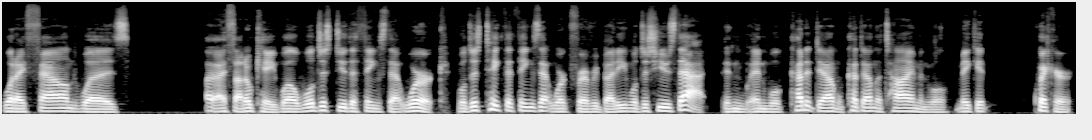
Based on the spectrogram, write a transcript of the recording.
what I found was I thought, okay, well, we'll just do the things that work. We'll just take the things that work for everybody. We'll just use that and, and we'll cut it down. We'll cut down the time and we'll make it quicker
